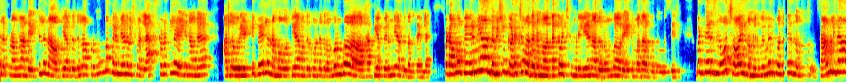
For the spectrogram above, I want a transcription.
செலக்ட் பண்ணாங்க. அந்த எட்டுல நான் ஒத்தியா இருந்ததுல அப்புறம் ரொம்ப பெருமையான விஷயம். லேக்ஸ் கணக்குல எழுதினாங்க. அதுல ஒரு எட்டு பேர்ல நம்ம ஒத்தியா வந்திருக்கோன்றது ரொம்ப ரொம்ப ஹாப்பியா பெருமையா இருந்தது அந்த டைம்ல பட் அவ்வளவு பெருமையா அந்த விஷயம் கிடைச்சும் அதை நம்ம தக்க வச்சுக்க முடியலையேன்னு அது ரொம்ப ஒரு ஏக்கமா தான் இருந்தது ஒரு stage but there is no choice நம்மளுக்கு விமனுக்கு வந்து நம்ம ஃபேமிலி தான்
